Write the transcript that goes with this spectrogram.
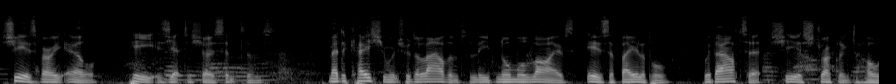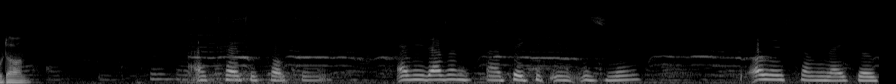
She is very ill, he is yet to show symptoms. Medication which would allow them to lead normal lives is available. Without it, she is struggling to hold on. I try to talk to him, and he doesn't uh, take it in easily. He always tell me like he'll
